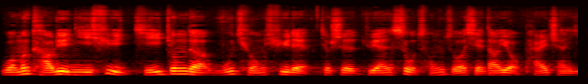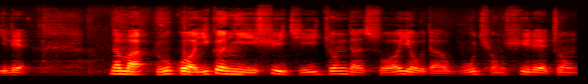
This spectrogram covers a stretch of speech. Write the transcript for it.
我们考虑拟序集中的无穷序列，就是元素从左写到右排成一列。那么，如果一个拟序集中的所有的无穷序列中，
